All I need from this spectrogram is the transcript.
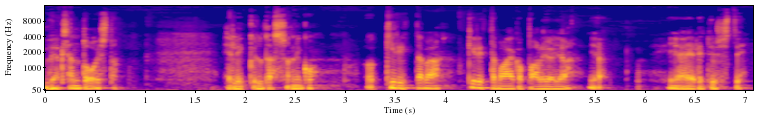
19. Eli kyllä tässä on niin kirittävää, kirittävää aika paljon ja, ja, ja erityisesti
